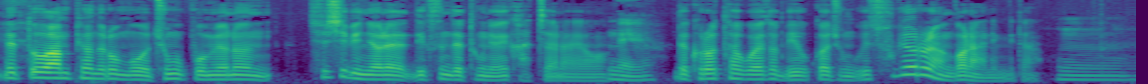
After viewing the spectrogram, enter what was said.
근데 또 한편으로 뭐 중국 보면은 72년에 닉슨 대통령이 갔잖아요. 네. 근데 그렇다고 해서 미국과 중국이 수교를 한 건 아닙니다. 음.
